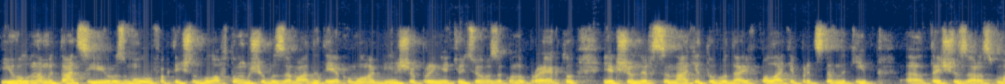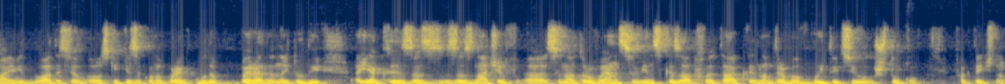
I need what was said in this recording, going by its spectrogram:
І головна мета цієї розмови фактично була в тому, щоб завадити якомога більше прийняттю цього законопроекту, якщо не в сенаті, то бодай в палаті представників. Е, Те, що зараз має відбуватися, оскільки законопроект буде переданий туди. Як заз- зазначив е, сенатор Венс, він сказав е, так: нам треба вбити цю штуку, фактично.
